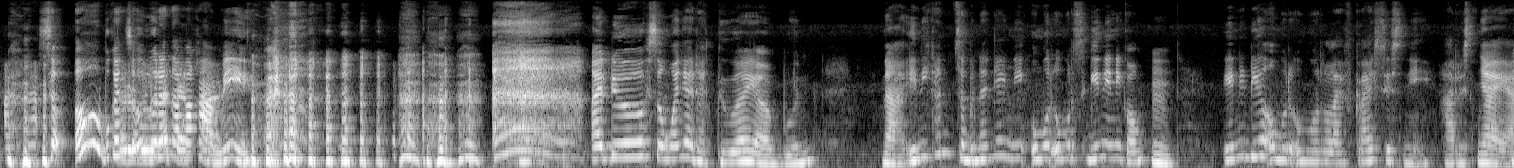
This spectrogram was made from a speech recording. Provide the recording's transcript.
Se- oh, bukan Baru seumuran sama SMA. kami. Aduh, semuanya udah tua ya, Bun. Nah, ini kan sebenarnya ini umur-umur segini nih, Kom. Hmm. Ini dia umur-umur life crisis nih, harusnya ya.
